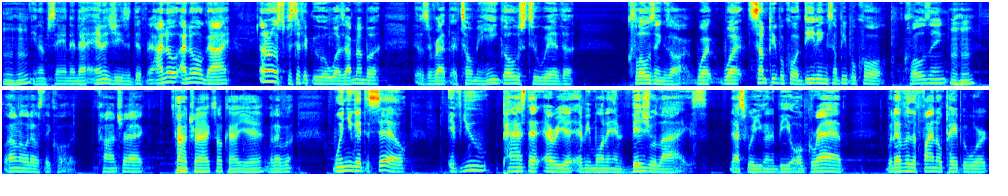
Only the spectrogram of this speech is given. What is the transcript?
You know what I'm saying? And that energy is different. I know I know a guy. I don't know specifically who it was. I remember there was a rap that told me he goes to where the closings are. What what some people call deeding, some people call closing. Mm-hmm. I don't know what else they call it. Contract, Contracts, okay, yeah. whatever. When you get to sell, if you pass that area every morning and visualize that's where you're going to be, or grab whatever the final paperwork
